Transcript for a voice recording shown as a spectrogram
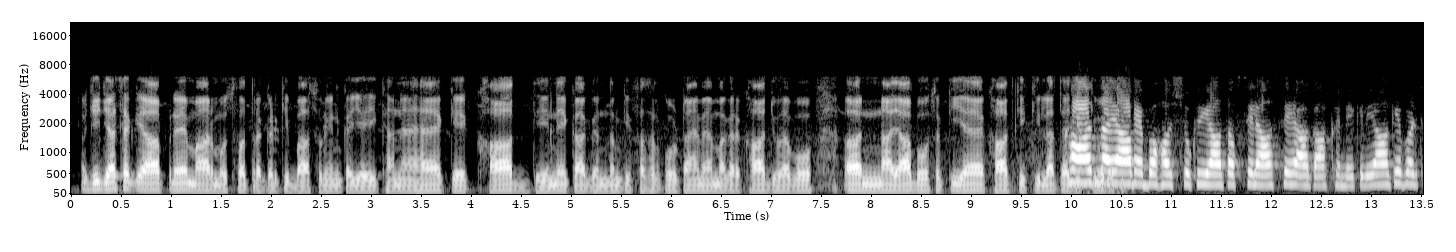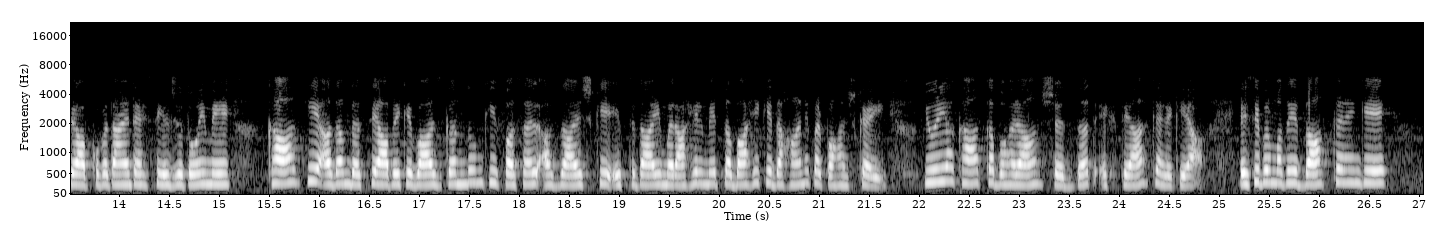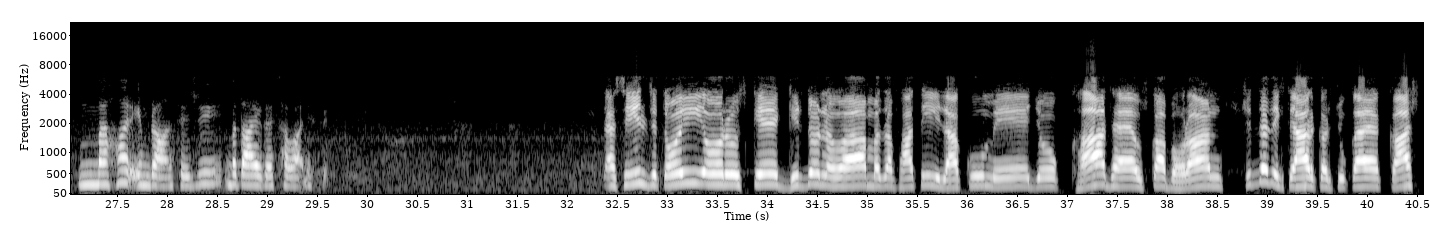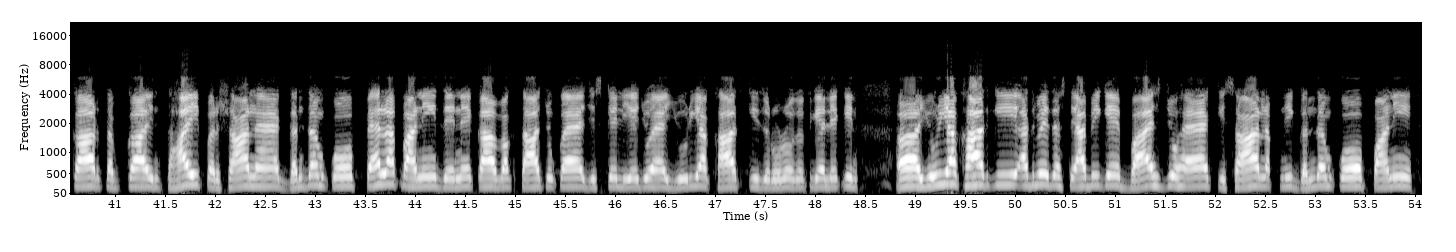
जी जैसा कि आपने मार मुस्फत रगड़ की बात सुनी इनका यही कहना है कि खाद देने का गंदम की फ़सल को टाइम है मगर खाद जो है वो नायाब हो सकी है खाद की किल्लत है खाद नायाब है बहुत शुक्रिया तफसीलात से आगाह करने के लिए। आगे बढ़ते हुए आपको बताएँ तहसील जतोई में खाद की अदम दस्तियाबी के बाद गंदम की फ़सल अफजाइश के इब्तदाई मराहल में तबाही के दहाने पर पहुँच गई। यूरिया खाद का बहरान शिद्दत इख्तियार कर गया। इसी पर मजीद बात करेंगे महर इमरान से। जी बताएगा इस हवाले से। तहसील जतोई और उसके गिरदो नवा मजाफाती इलाकों में जो खाद है, उसका बहरान शिद्दत इख्तियार कर चुका है। काश्तकार तबका इंतहाई परेशान है। गंदम को पहला पानी देने का वक्त आ चुका है, जिसके लिए जो है यूरिया खाद की ज़रूरत होती है। लेकिन यूरिया खाद की अदम दस्तियाबी के बायस जो है, किसान अपनी गंदम को पानी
